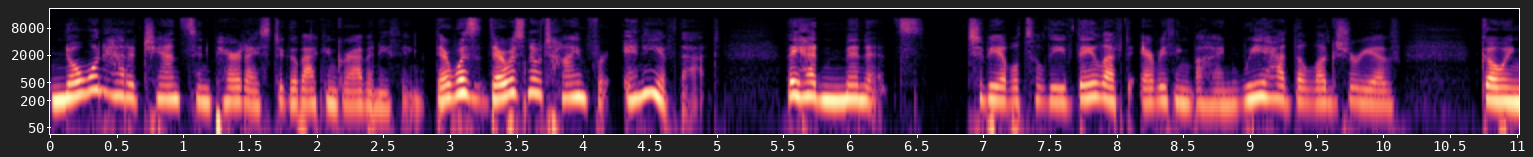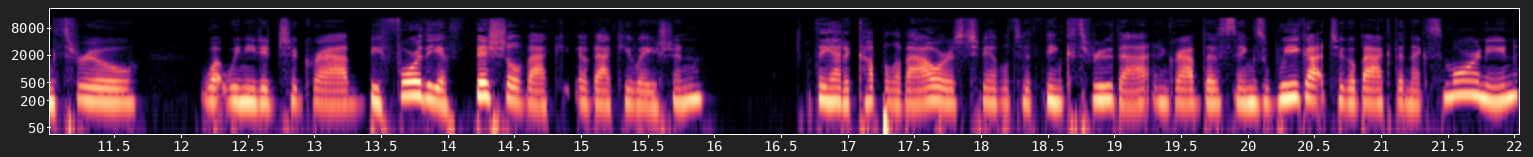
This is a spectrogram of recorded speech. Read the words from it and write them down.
no one had a chance in paradise to go back and grab anything. There was there was no time for any of that. They had minutes to be able to leave. They left everything behind. We had the luxury of going through what we needed to grab before the official vac- evacuation. They had a couple of hours to be able to think through that and grab those things. We got to go back the next morning,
